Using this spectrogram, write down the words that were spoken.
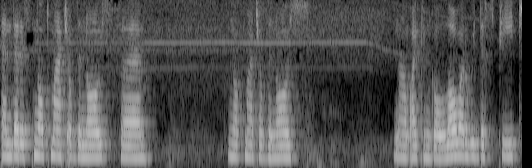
and there is not much of the noise, uh, not much of the noise now I can go lower with the speed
